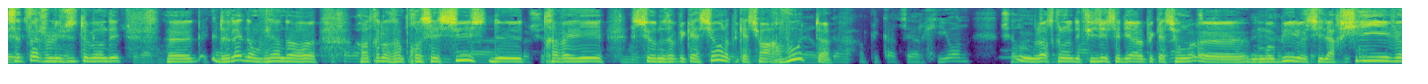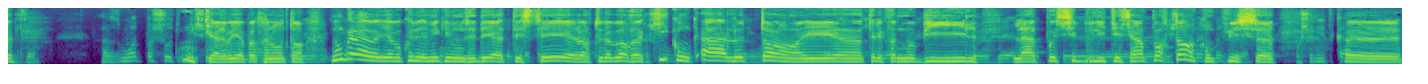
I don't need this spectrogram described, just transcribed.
Cette fois, je voulais juste demander euh, de l'aide. On vient de rentrer dans un processus de travailler sur nos applications, l'application Arvout. Lorsqu'on a c'est-à-dire l'application euh, mobile, aussi l'archive, qui est arrivé il n'y a pas très longtemps. Donc voilà, il y a beaucoup d'amis qui nous ont aidés à tester. Alors tout d'abord, quiconque a le temps et un téléphone mobile, la possibilité, c'est important qu'on puisse euh,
